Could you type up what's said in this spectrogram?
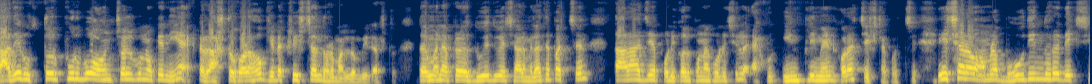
তাদের উত্তর পূর্ব অঞ্চলগুলোকে নিয়ে একটা রাষ্ট্র করা হোক, যেটা খ্রিস্টান ধর্মাবলম্বী রাষ্ট্র। তার মানে আপনারা দুয়ে দুয়ে চার মেলাতে পাচ্ছেন। তারা যে পরিকল্পনা করেছিল, এখন ইমপ্লিমেন্ট করার চেষ্টা করছে। এছাড়াও আমরা বহুদিন ধরে দেখছি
